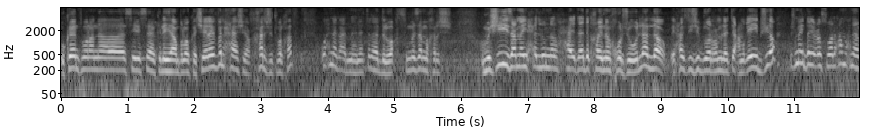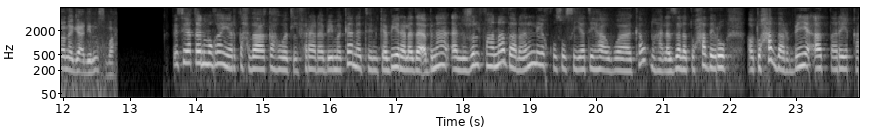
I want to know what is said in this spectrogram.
وكانت مورانا سيري سانك اللي هي بلوكا شيري في الحاشية خرجت بالخف. وحنا قعدنا هنا حتى لهذا الوقت ومازال ما خرجش. وماشي زعما يحلوا لنا الحيط هذاك خلينا نخرجوا. ولا لا يحاولوا يجيبوا الرملة تاعهم غير يمشيوا باش ما يضيعوا صوالحهم وحنا رانا قاعدين من الصباح. في سياق مغاير تحظى قهوة الفرارة بمكانة كبيرة لدى أبناء الجلفة نظرا لخصوصيتها وكونها لازالت تحضر أو تحضر بالطريقة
